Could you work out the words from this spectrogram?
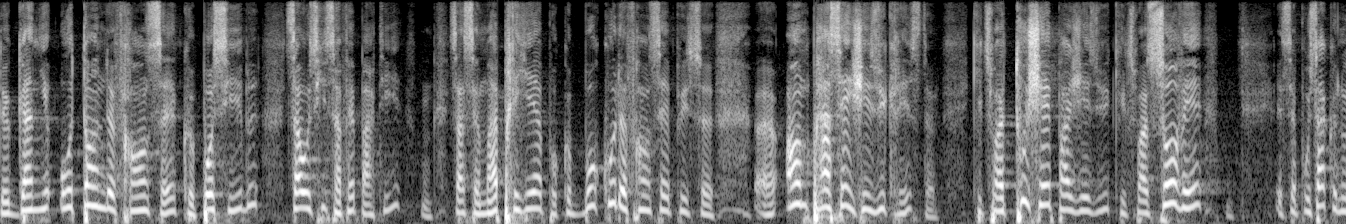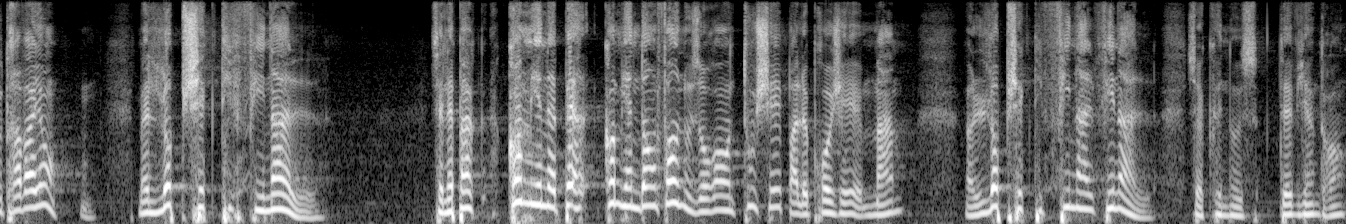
de gagner autant de Français que possible, ça aussi ça fait partie, ça c'est ma prière pour que beaucoup de Français puissent euh, embrasser Jésus-Christ, qu'ils soient touchés par Jésus, qu'ils soient sauvés, et c'est pour ça que nous travaillons. Mais l'objectif final, ce n'est pas combien d'enfants nous aurons touchés par le projet MAM. L'objectif final, final, c'est que nous deviendrons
